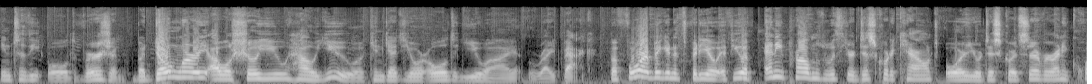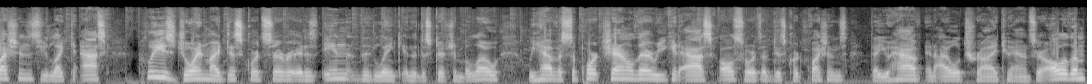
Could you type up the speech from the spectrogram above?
into the old version. But don't worry, I will show you how you can get your old UI right back. Before I begin this video, if you have any problems with your Discord account or your Discord server, or any questions you'd like to ask, please join my Discord server. It is in the link in the description below. We have a support channel there where you can ask all sorts of Discord questions that you have, and I will try to answer all of them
